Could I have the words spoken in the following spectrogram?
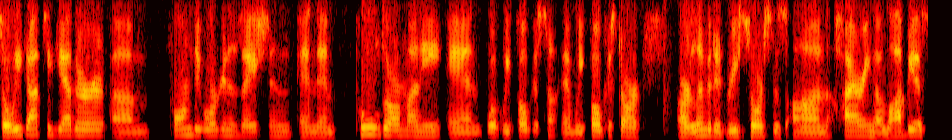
So we got together, um, formed the organization, and then pooled our money. And what we focused on, and we focused our our limited resources on hiring a lobbyist,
